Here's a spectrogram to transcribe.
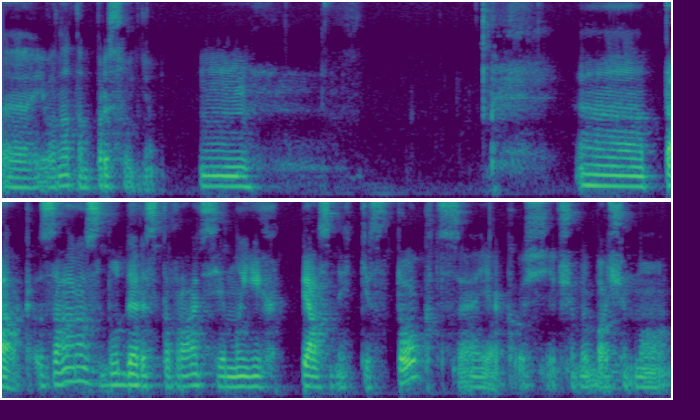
Е, і вона там присутня. Е, так, зараз буде реставрація моїх п'ясних кісток. Це якось, якщо ми бачимо,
